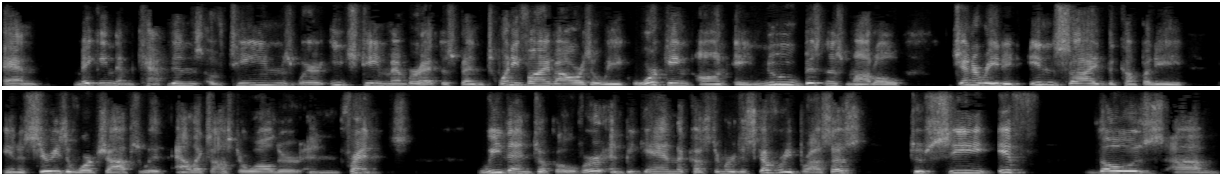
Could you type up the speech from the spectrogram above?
and making them captains of teams where each team member had to spend 25 hours a week working on a new business model generated inside the company in a series of workshops with Alex Osterwalder and friends. We then took over and began the customer discovery process to see if those um,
